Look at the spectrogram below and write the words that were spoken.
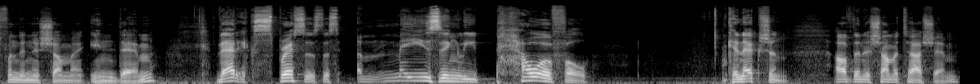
von der Neshama in them, that expresses this amazingly powerful connection of the Neshama to Hashem.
